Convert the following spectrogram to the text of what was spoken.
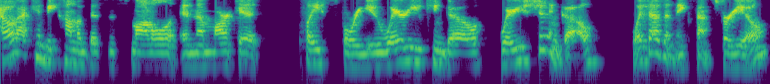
how that can become a business model and a marketplace for you, where you can go, where you shouldn't go, what doesn't make sense for you.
